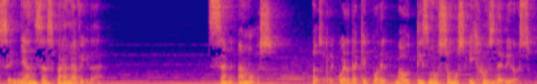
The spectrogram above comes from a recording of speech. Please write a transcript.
Enseñanzas para la vida. San Amos nos recuerda que por el bautismo somos hijos de Dios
